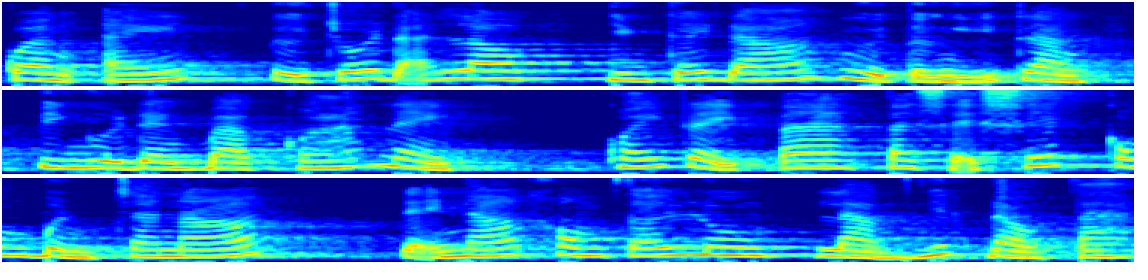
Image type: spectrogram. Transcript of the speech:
quan ấy, từ chối đã lâu nhưng cái đó người tự nghĩ rằng vì người đàn bà quá này khuấy rầy ta ta sẽ xét công bình cho nó. Để nó không tới luôn, làm nhức đầu ta.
